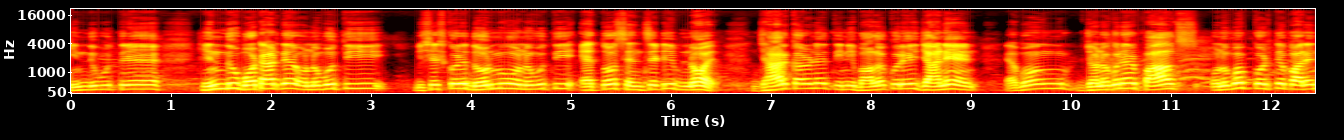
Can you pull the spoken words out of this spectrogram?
হিন্দু ভোটে হিন্দু ভোটারদের অনুভূতি, বিশেষ করে ধর্মীয় অনুভূতি, এত সেন্সিটিভ নয়। যার কারণে তিনি ভালো করেই জানেন এবং জনগণের পালস অনুভব করতে পারেন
